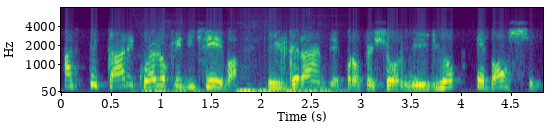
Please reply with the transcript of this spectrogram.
a aspettare quello che diceva il grande professor Miglio e Bossi.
